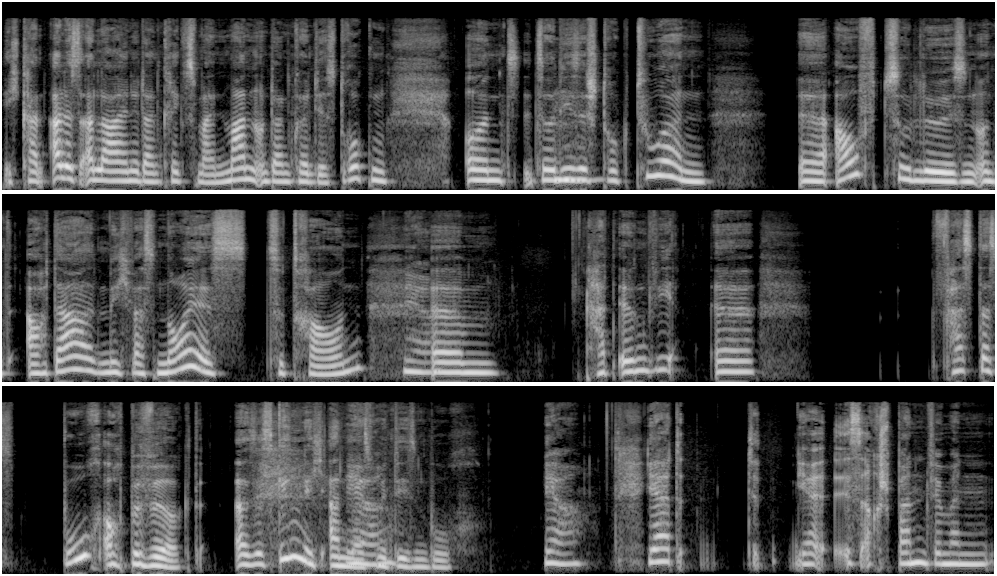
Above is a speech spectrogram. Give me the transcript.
ich kann alles alleine, dann kriegt's mein Mann und dann könnt ihr es drucken. Und so mhm. diese Strukturen äh, aufzulösen und auch da mich was Neues zu trauen, ja. ähm, hat irgendwie äh, fast das Buch auch bewirkt. Also es ging nicht anders ja. mit diesem Buch. Ja, ja, ja, ist auch spannend, wenn man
